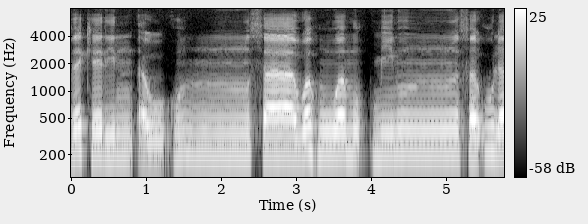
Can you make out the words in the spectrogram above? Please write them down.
ذكر أو أنثى وهو مؤمن فأولئك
